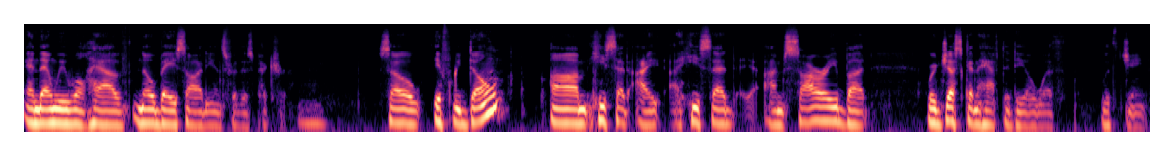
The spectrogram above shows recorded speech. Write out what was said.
And then we will have no base audience for this picture. So if we don't, um, he said, I, he said, I'm sorry, but we're just going to have to deal with, with Gene.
